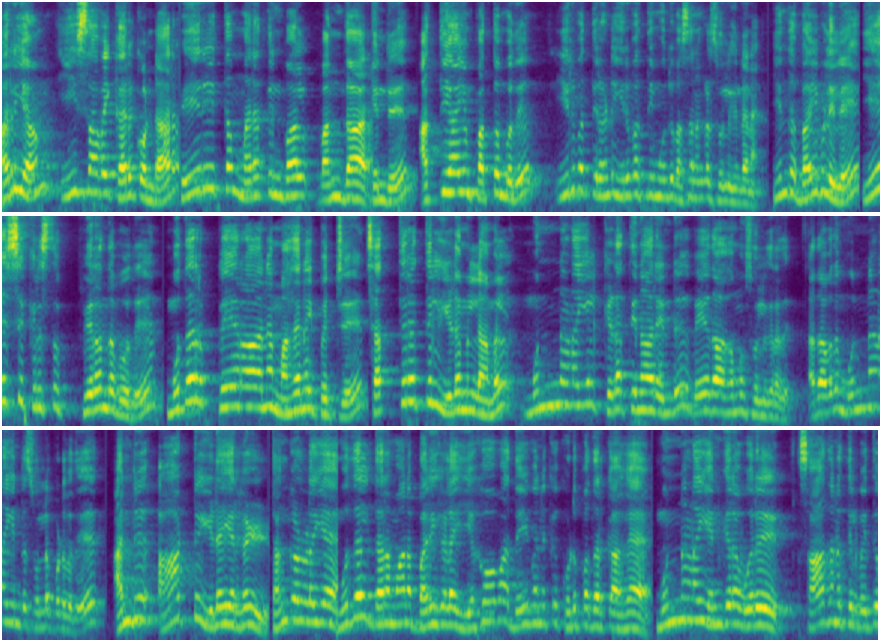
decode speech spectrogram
மரியாம் ஈசாவை கருக்கொண்டார் பேரீத்தம் மரத்தின்பால் வந்தார் என்று அத்தியாயம் பத்தொன்பது இருபத்தி ரெண்டு இருபத்தி மூன்று வசனங்கள் சொல்லுகின்றன. இந்த பைபிளிலே இயேசு கிறிஸ்து பிறந்தபோது முதற் பேரான மகனை பெற்று சத்திரத்தில் இடமில்லாமல் முன்னணையில் கிடத்தினார் என்று வேதாகமும் சொல்கிறது. அதாவது முன்னணை என்று சொல்லப்படுவது அன்று ஆட்டு இடையர்கள் தங்களுடைய முதல் தரமான பலிகளை யகோவா தெய்வனுக்கு கொடுப்பதற்காக முன்னணை என்கிற ஒரு சாதனத்தில் வைத்து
